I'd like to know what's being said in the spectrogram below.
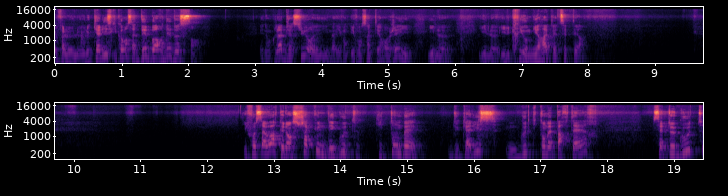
enfin le, calice qui commence à déborder de sang. Et donc là, bien sûr, bah, ils, vont, ils vont s'interroger, ils, ils, ils, crient au miracle, etc. Il faut savoir que dans chacune des gouttes qui tombaient du calice, une goutte qui tombait par terre, cette goutte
